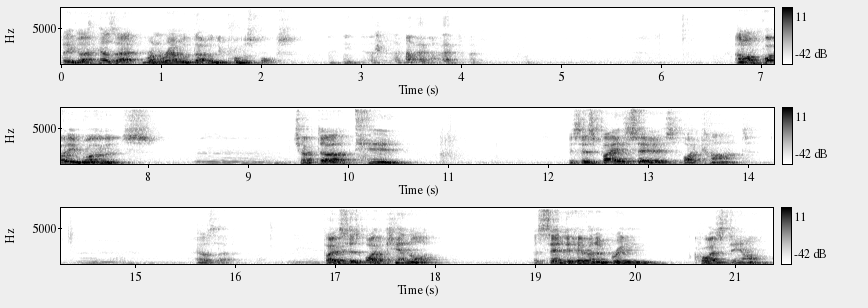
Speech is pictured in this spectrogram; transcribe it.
There you go. How's that? Run around with that in your promise box. and I'm quoting Romans Mm. chapter 10. It says, Faith says, I can't. Mm. How's that? Yeah. Faith says, I cannot ascend to heaven and bring Christ down,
